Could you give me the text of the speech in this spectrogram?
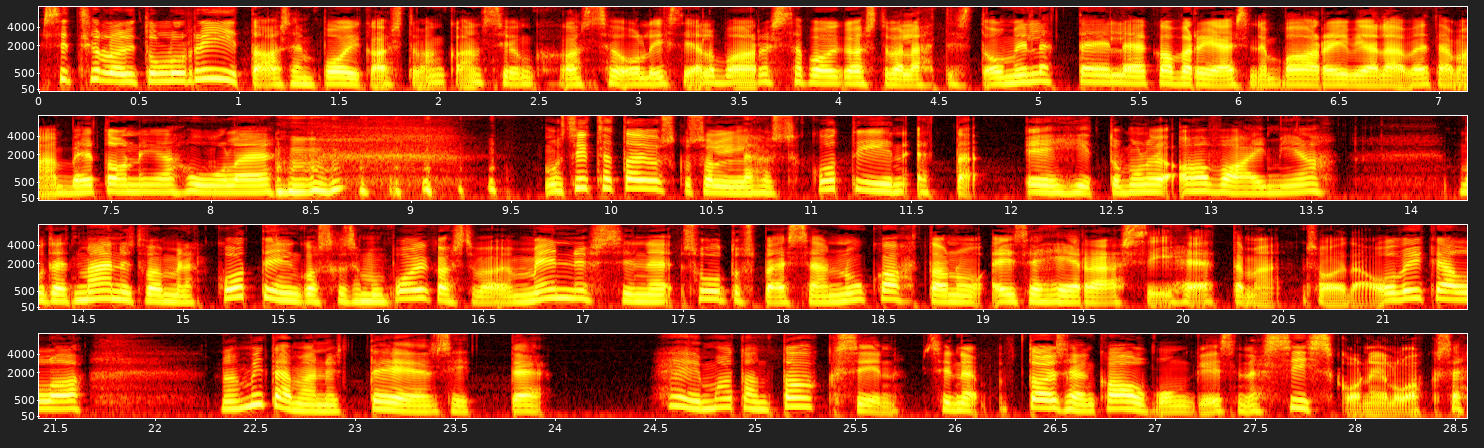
Sitten sillä oli tullut riitaa sen poikaystävän kanssa, jonka kanssa se oli siellä baarissa. Poikaystävä lähti sitten omille teille ja kaveri jäi sinne baariin vielä vetämään betonia huuleen. Mutta sitten se tajus, kun se oli lähdössä kotiin, että ei hitto, mulla ei avaimia. Mutta mä en nyt voi mennä kotiin, koska se mun poikaystävä on mennyt sinne suutuspäissään nukahtanut. Ei se herää siihen, että mä soitan ovikelloa. No mitä mä nyt teen sitten? Hei, mä otan taksin sinne toiseen kaupunkiin, sinne siskoni luokse,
